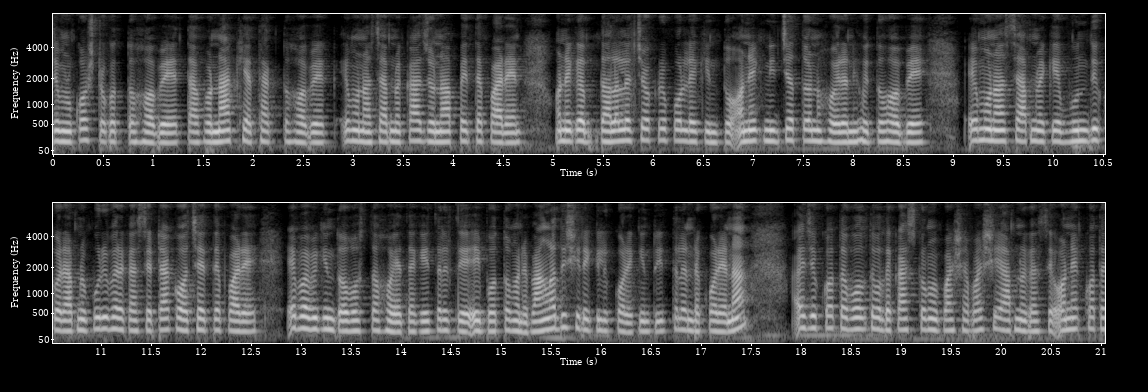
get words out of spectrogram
যেমন কষ্ট করতে হবে, তারপর না খেয়ে থাকতে হবে, এমন আছে আপনার কাজও না পেতে পারেন, অনেকে দালালের চক্রে পড়লে কিন্তু অনেক নির্যাতন, হয়রানি হইতে হবে, এমন আছে আপনাকে বন্দি করে আপনার পরিবারের কাছে টাকাও চাইতে পারে, এভাবে কিন্তু অবস্থা হয়ে থাকে। ইতালিতে এই বর্তমানে বাংলাদেশিরা এগুলো করে কিন্তু ইতালিয়ানরা করে না। এই যে কথা বলতে বলতে কাজকর্মের পাশাপাশি আপনার কাছে অনেক কথা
